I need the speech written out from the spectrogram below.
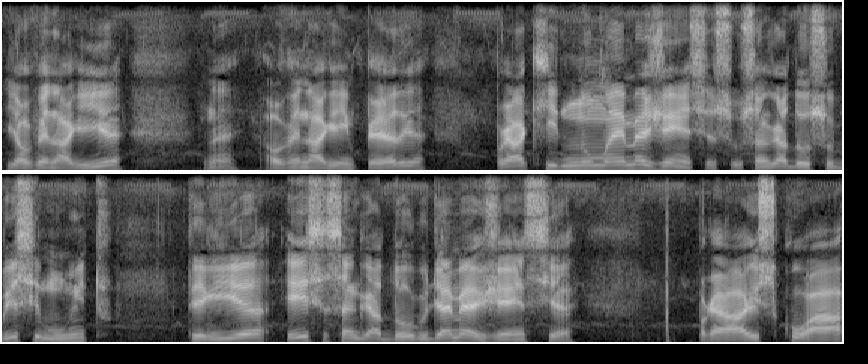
e alvenaria, né? alvenaria em pedra, para que numa emergência, se o sangrador subisse muito, teria esse sangradouro de emergência para escoar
